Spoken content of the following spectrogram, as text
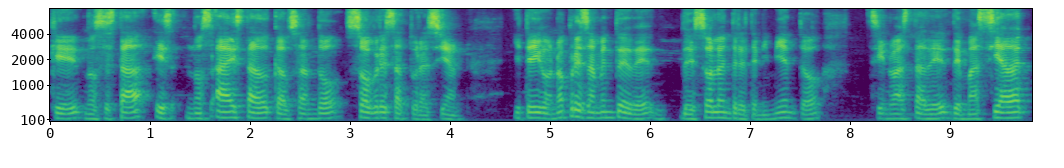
que nos, está, nos ha estado causando sobresaturación. Y te digo, no precisamente de, de solo entretenimiento, sino hasta de demasiada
